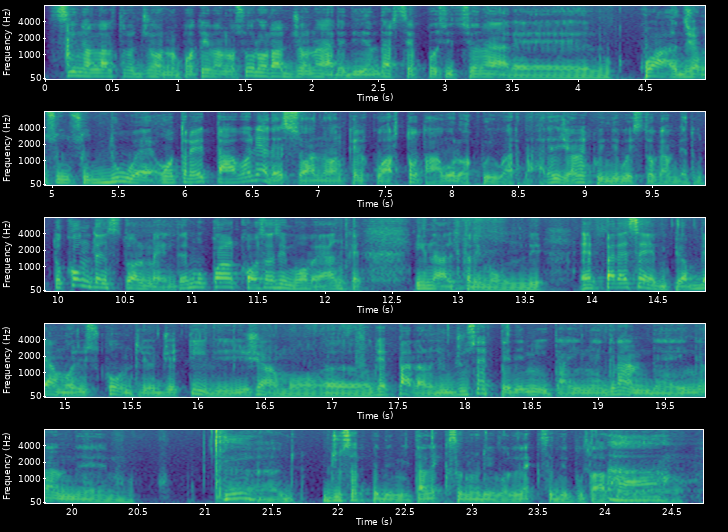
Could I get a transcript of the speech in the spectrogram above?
sino all'altro giorno potevano solo ragionare di andarsi a posizionare qua, diciamo, su, su, due o tre tavoli, adesso hanno anche il quarto tavolo a cui guardare, diciamo, e quindi questo cambia tutto. Contestualmente qualcosa si muove anche in altri mondi e per esempio abbiamo riscontri oggettivi diciamo, eh, che parlano di un Giuseppe De Mita in grande, in grande eh, Giuseppe De Mita, l'ex onorevole, l'ex deputato. Ah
